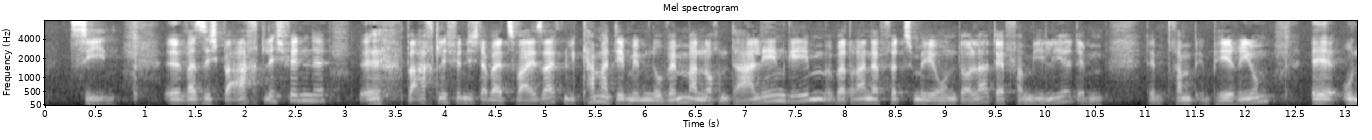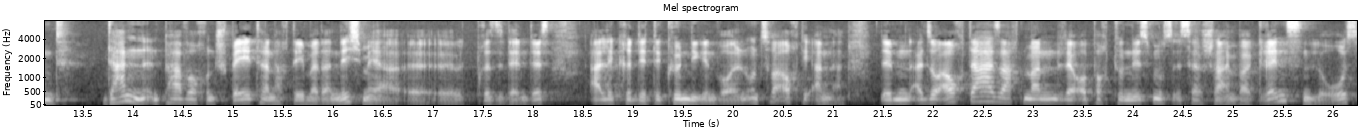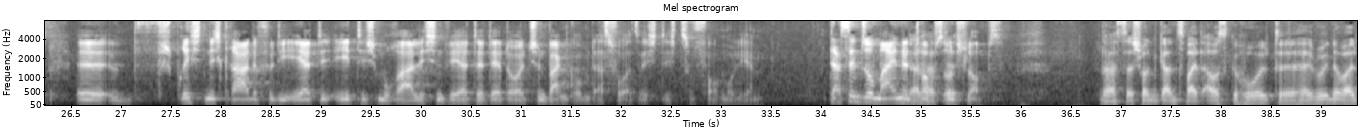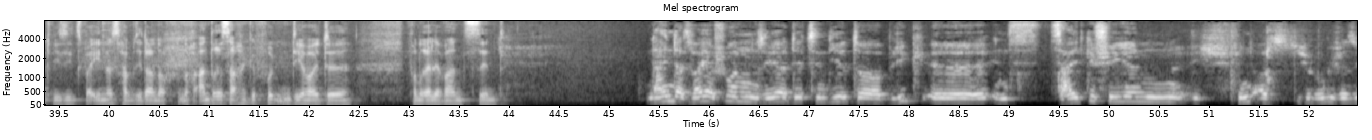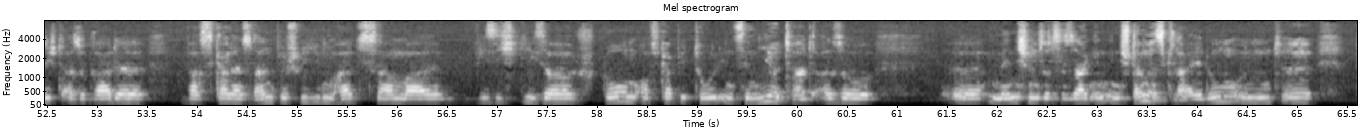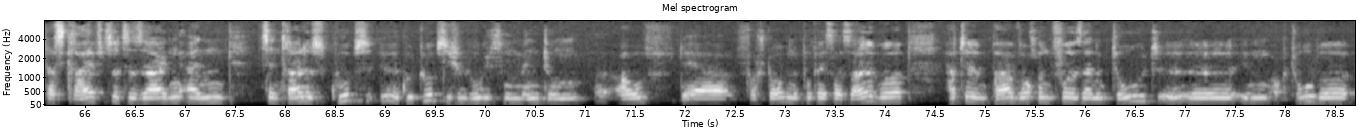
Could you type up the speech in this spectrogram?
Äh, was ich beachtlich finde, äh, beachtlich finde ich dabei zwei Seiten. Wie kann man dem im November noch ein Darlehen geben über 340 Millionen Dollar der Familie, dem, dem Trump-Imperium? Äh, und dann ein paar Wochen später, nachdem er dann nicht mehr äh, Präsident ist, alle Kredite kündigen wollen, und zwar auch die anderen. Ähm, also auch da sagt man, der Opportunismus ist ja scheinbar grenzenlos, äh, spricht nicht gerade für die ethisch-moralischen Werte der Deutschen Bank, um das vorsichtig zu formulieren. Das sind so meine ja, Tops und Flops. Da hast du schon ganz weit ausgeholt. Äh, Herr Grünewald, wie sieht es bei Ihnen aus? Haben Sie da noch, noch andere Sachen gefunden, die heute von Relevanz sind? Nein, das war ja schon ein sehr dezidierter Blick äh, ins Zeitgeschehen. Ich finde aus psychologischer Sicht, also gerade was Karl-Heinz Land beschrieben hat, sagen mal, wie sich dieser Sturm aufs Kapitol inszeniert hat. Also äh, Menschen sozusagen in, in Stammeskleidung und äh, das greift sozusagen ein zentrales äh, kulturpsychologisches Momentum äh, auf. Der verstorbene Professor Salver hatte ein paar Wochen vor seinem Tod äh, im Oktober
